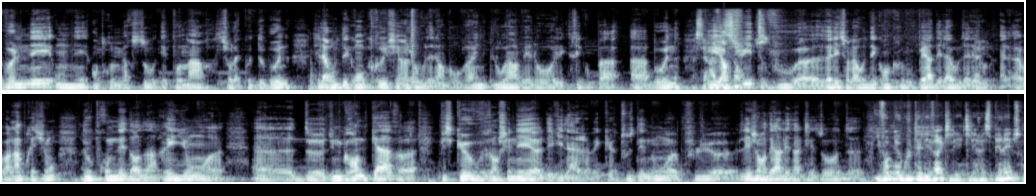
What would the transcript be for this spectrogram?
Volnay, on est entre Meursault et Pomard sur la côte de Beaune. C'est la route des Grands Crus. Si un jour vous allez en Bourgogne, louer un vélo électrique ou pas à Beaune. C'est Et ensuite, vous allez sur la route des Grands Crus, vous perdez, et là vous allez avoir l'impression de vous promener dans un rayon d'une grande cave, euh, puisque vous enchaînez euh, des villages avec euh, tous des noms euh, plus euh, légendaires les uns que les autres. euh. Il vaut mieux goûter les vins que les, respirer, parce que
